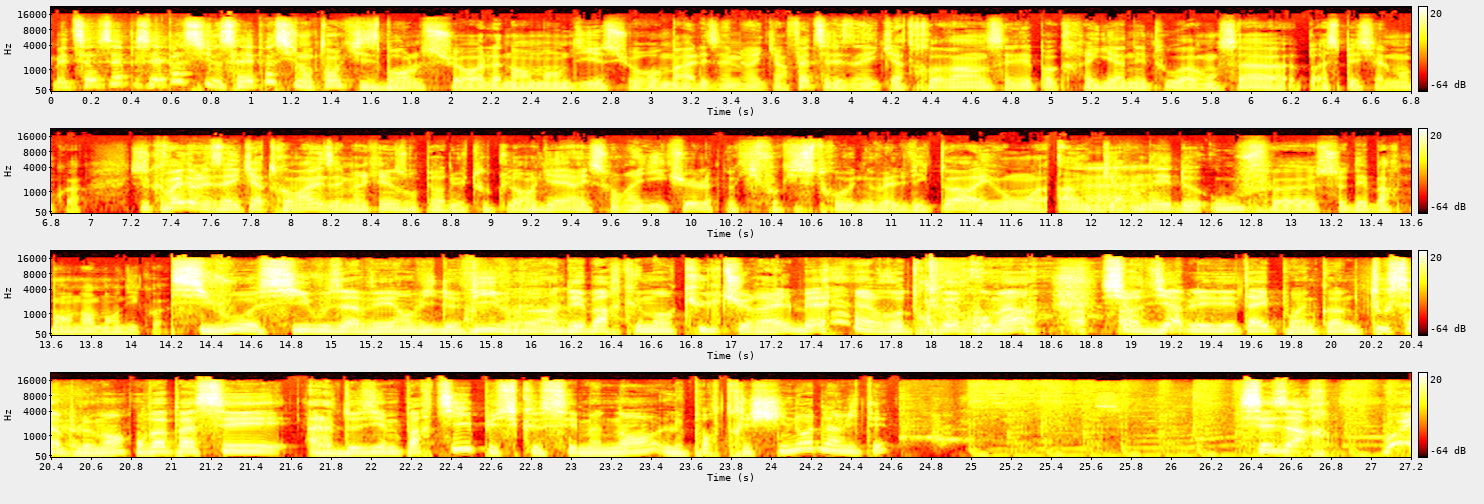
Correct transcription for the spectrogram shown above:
Mais ça ça fait pas si, ça fait pas si longtemps qu'ils se branlent sur la Normandie et sur Roma, les Américains. En fait, c'est les années 80, c'est l'époque Reagan et tout. Avant ça, euh, pas spécialement quoi. Parce qu'en fait, dans les années 80, les Américains ils ont perdu toute leur guerre, ils sont ridicules. Donc il faut qu'ils se trouvent une nouvelle victoire et ils vont euh, incarner de ouf euh, ce débarquement en Normandie quoi. Si vous aussi vous avez envie de vivre un débarquement culturel, ben, retrouvez Romain sur diabledetail.com tout simplement. On va passer à la deuxième partie puisque c'est maintenant le portrait chinois de l'invité. César. Oui.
